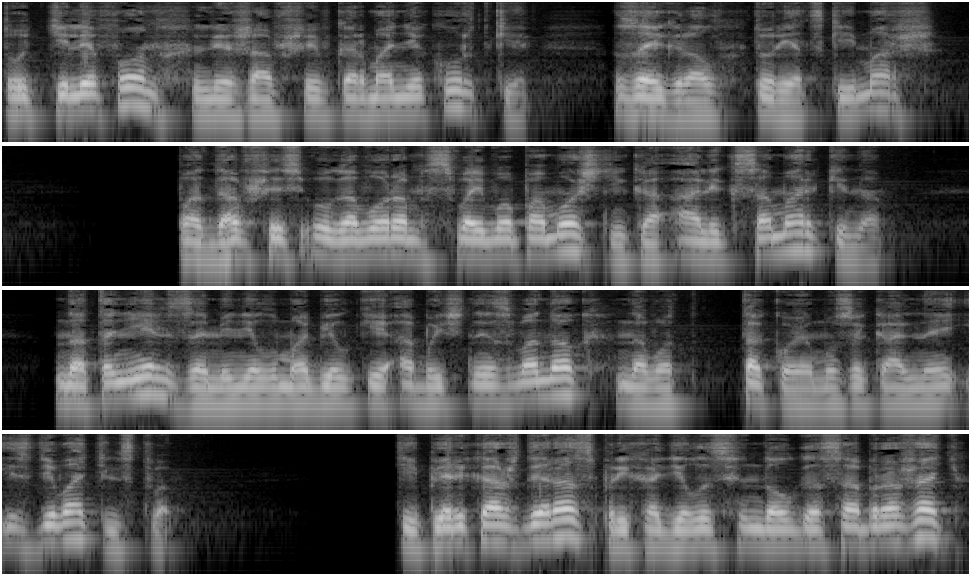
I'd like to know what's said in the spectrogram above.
Тут телефон, лежавший в кармане куртки, заиграл турецкий марш. Подавшись уговорам своего помощника Алекса Маркина, Натаниэль заменил в мобилке обычный звонок на вот такое музыкальное издевательство. Теперь каждый раз приходилось долго соображать,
